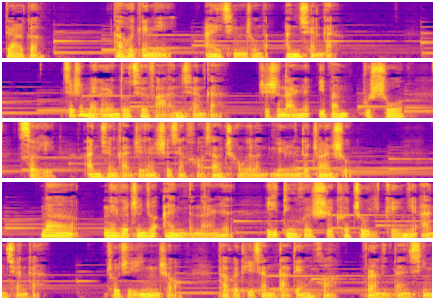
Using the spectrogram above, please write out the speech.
第二个，他会给你爱情中的安全感。其实每个人都缺乏安全感，只是男人一般不说，所以。安全感这件事情好像成为了女人的专属。那那个真正爱你的男人一定会时刻注意给你安全感。出去应酬，他会提前打电话，不让你担心；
